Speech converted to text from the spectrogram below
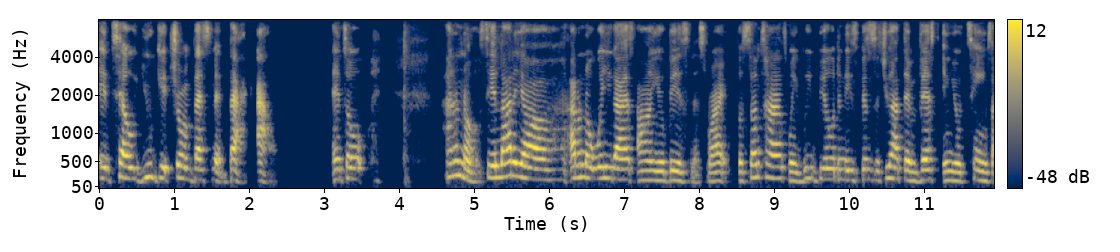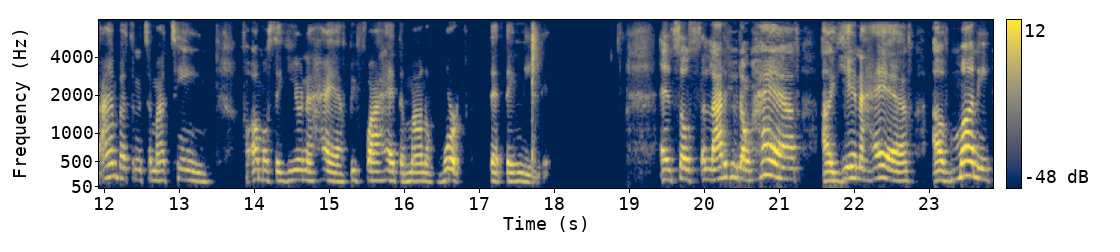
until you get your investment back out. And so I don't know. See, a lot of y'all, I don't know where you guys are in your business, right? But sometimes when we build in these businesses, you have to invest in your team. So I invested into my team for almost a year and a half before I had the amount of work that they needed. And so a lot of people don't have a year and a half of money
